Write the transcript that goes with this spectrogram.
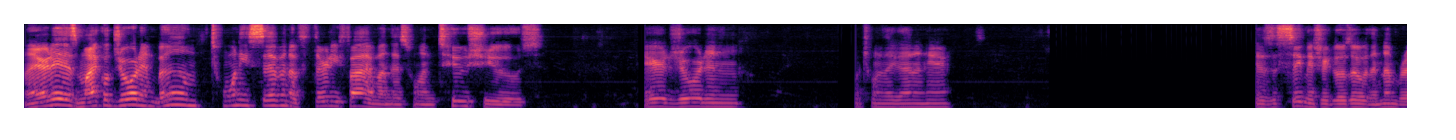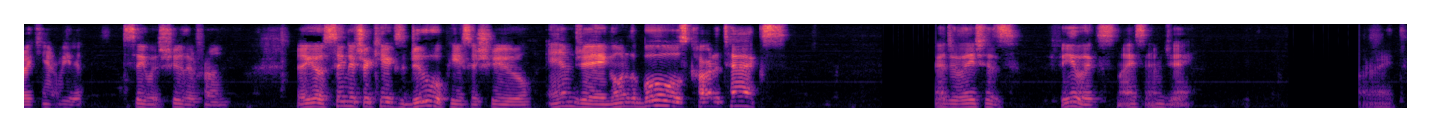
There it is, Michael Jordan, boom, 27 of 35 on this one, two shoes. Air Jordan, which one they got in here? His signature goes over the number, I can't read it, see what shoe they're from. There you go. Signature Kicks dual piece of shoe. MJ going to the Bulls. Card attacks. Congratulations, Felix. Nice MJ. All right.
